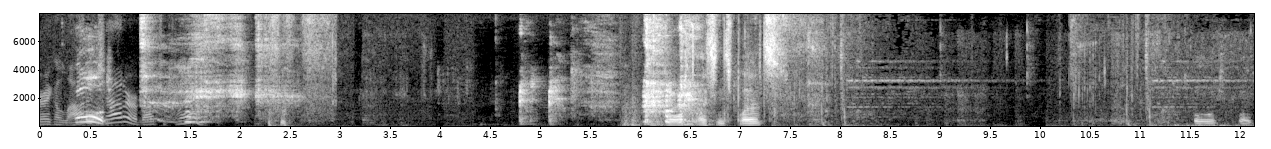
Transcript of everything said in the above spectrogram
Hearing a lot Oh. of chatter about your plans. Bort license plates. Board, board.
